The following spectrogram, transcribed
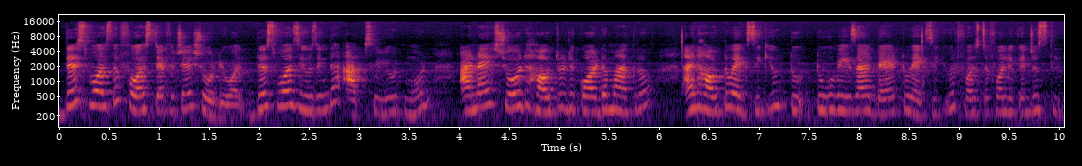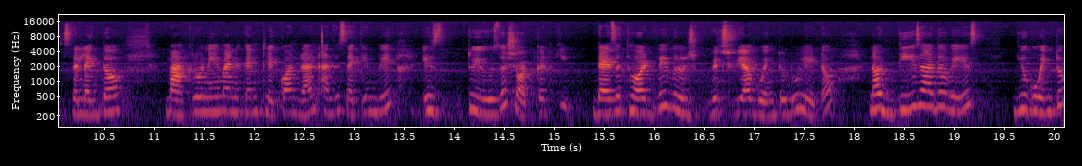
this was the first step which I showed you all. This was using the absolute mode and I showed how to record a macro and how to execute. Two, two ways are there to execute. First of all, you can just select the macro name and you can click on run and the second way is to use the shortcut key. There is a third way which, which we are going to do later. Now these are the ways you're going to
